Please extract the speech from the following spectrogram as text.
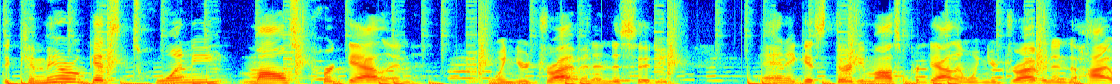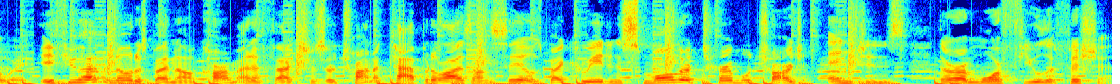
The Camaro gets 20 miles per gallon when you're driving in the city and it gets 30 miles per gallon when you're driving in the highway. If you haven't noticed by now, car manufacturers are trying to capitalize on sales by creating smaller turbocharged engines that are more fuel efficient.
